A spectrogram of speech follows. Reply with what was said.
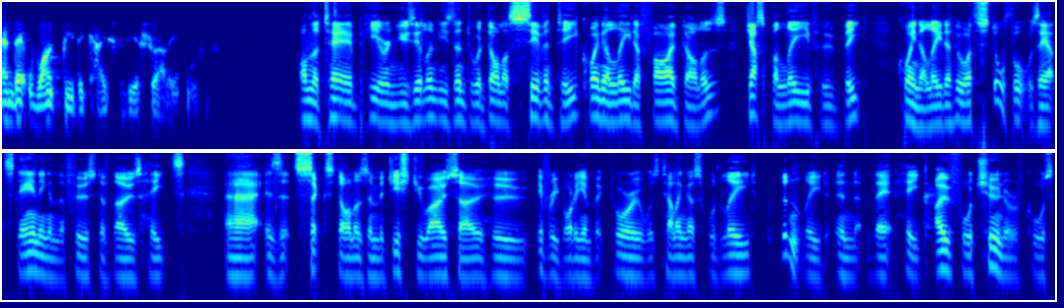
and that won't be the case for the Australian horses on the tab here in New Zealand. He's into a dollar seventy. Queen Elida five dollars. Just believe who beat Queen Elida, who I still thought was outstanding in the first of those heats, uh, is at six dollars. And Majestuoso, who everybody in Victoria was telling us would lead, didn't lead in that heat. O Fortuna, of course,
